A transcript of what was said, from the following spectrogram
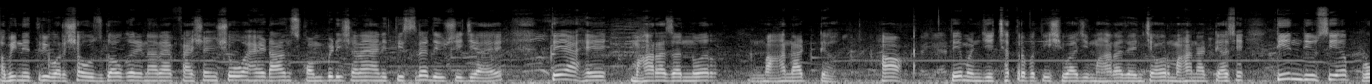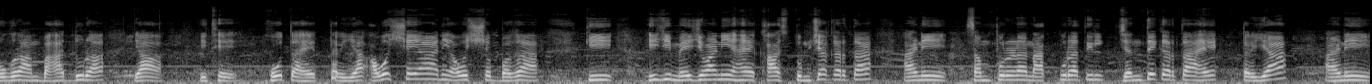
अभिनेत्री वर्षा उसगावकर येणार आहे. फॅशन शो आहे डान्स कॉम्पिटिशन आहे आणि तिसऱ्या दिवशी जे आहे ते आहे महाराजांवर महानाट्य. हां ते म्हणजे छत्रपती शिवाजी महाराज यांच्यावर महानाट्य असे तीन दिवसीय प्रोग्राम बहादुरा या इथे होत आहेत. तर या अवश्य या आणि अवश्य बघा की ही जी मेजवानी आहे खास तुमच्याकरता आणि संपूर्ण नागपुरातील जनतेकरता आहे तर या आणि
